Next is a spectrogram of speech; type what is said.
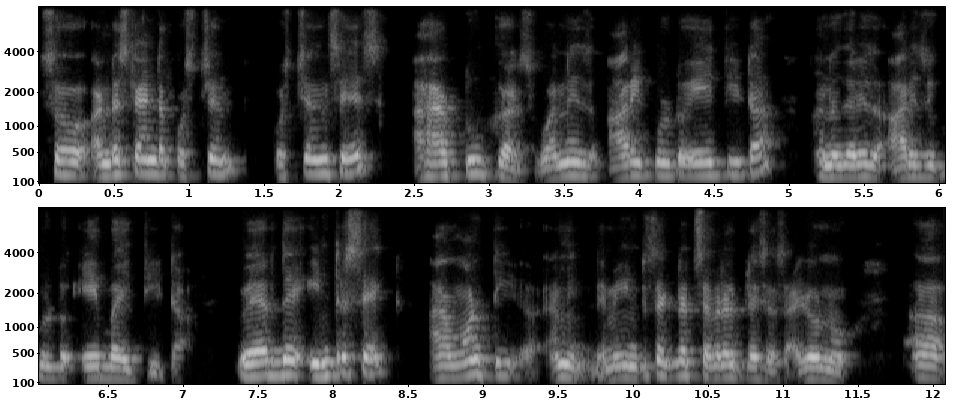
so understand the question. Question says, I have two curves. One is r equal to a theta, another is r is equal to a by theta. Where they intersect, I want, I mean, they may intersect at several places, I don't know. Uh,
